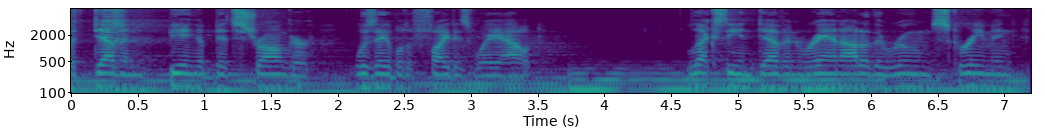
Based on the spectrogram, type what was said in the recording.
but Devin, being a bit stronger, was able to fight his way out. Lexi and Devin ran out of the room screaming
